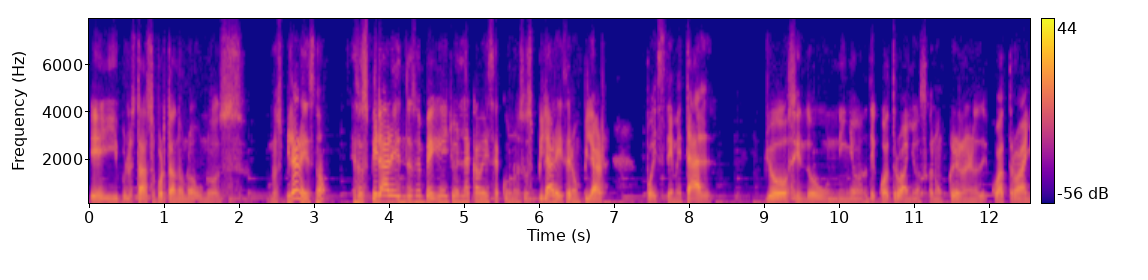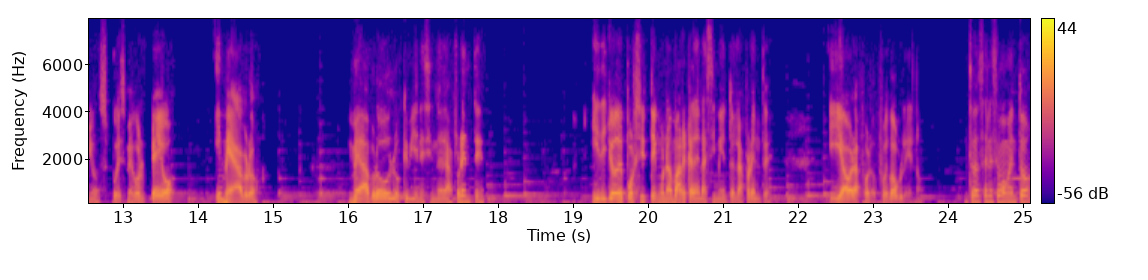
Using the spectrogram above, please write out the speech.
eh, y lo estaba soportando unos, unos pilares, ¿no? Esos pilares, entonces me pegué yo en la cabeza con uno de esos pilares. Era un pilar, pues, de metal. Yo, siendo un niño de cuatro años, con un cráneo de cuatro años, pues me golpeo y me abro. Me abro lo que viene siendo en la frente. Y yo de por sí tengo una marca de nacimiento en la frente. Y ahora fue, fue doble, ¿no? Entonces en ese momento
